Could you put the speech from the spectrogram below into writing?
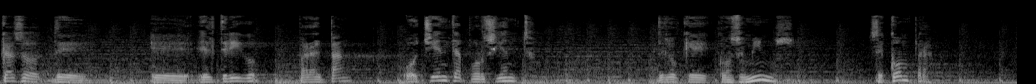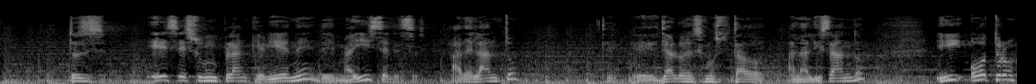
Caso de eh, el trigo para el pan, 80% de lo que consumimos se compra. Entonces, ese es un plan que viene de maíz, adelanto, eh, ya lo hemos estado analizando, y otro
